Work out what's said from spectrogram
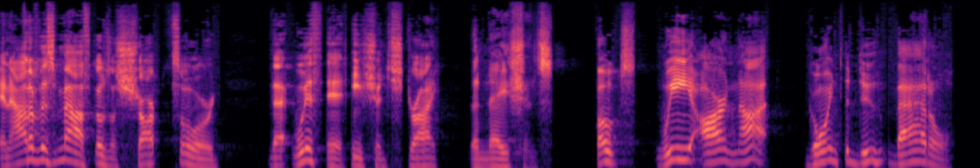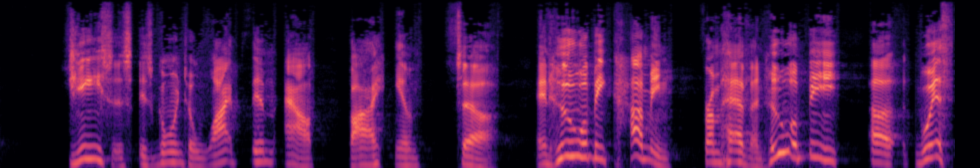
And out of his mouth goes a sharp sword, that with it he should strike the nations. Folks, we are not going to do battle. Jesus is going to wipe them out by himself. And who will be coming from heaven? Who will be uh, with,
